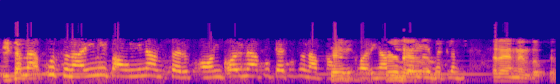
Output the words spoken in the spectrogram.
ठीक सर है? मैं आपको सुना ही नहीं पाऊँगी ना सर ऑन कॉल में आपको कैसे सुना पाऊँगी रिकॉर्डिंग आप। मतलब रहने दो फिर।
